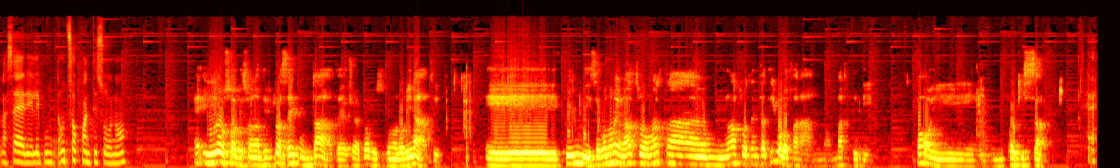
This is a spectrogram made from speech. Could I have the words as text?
la serie, le puntate, non so quante sono. E io so che sono addirittura sei puntate, cioè proprio si sono rovinati. E quindi secondo me un altro, un altro tentativo lo faranno martedì. Poi, poi chissà. E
